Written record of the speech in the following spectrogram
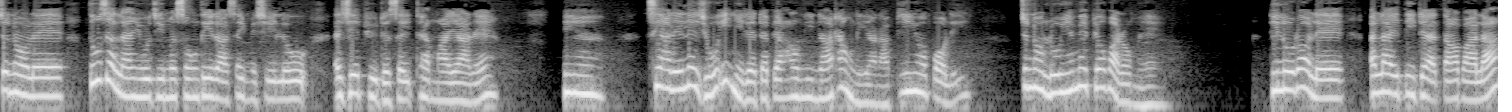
ကျွန်တော်လည်းသူ့ဇလန်ယိုကြီးမဆုံးသေးတာစိတ်မရှိလို့အရက်ဖြူတစ်စိတ်ထပ်မှရတယ်အင်းဆရာလေးလည်းရိုးအိနေတဲ့တပြားဟောင်းကြီးနားထောင်နေရတာပြင်းရောပေါ့လေကျွန်တော်လိုရင်းပဲပြောပါတော့မယ်ဒီလိုတော့လေအလိုက်တိတက်သားပါလား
